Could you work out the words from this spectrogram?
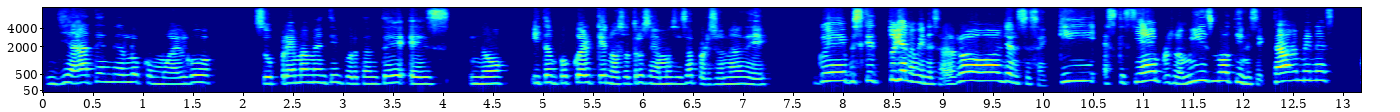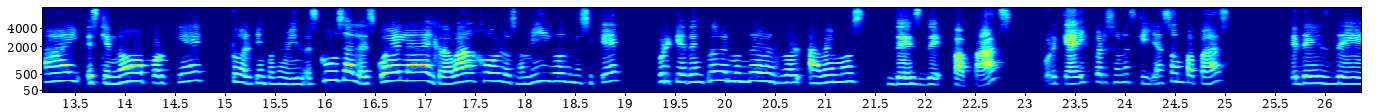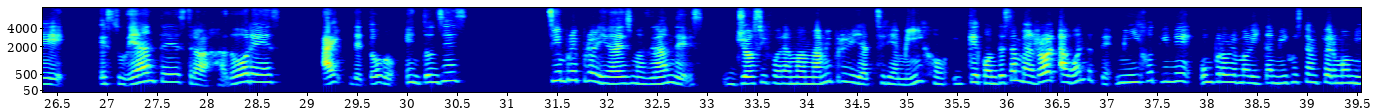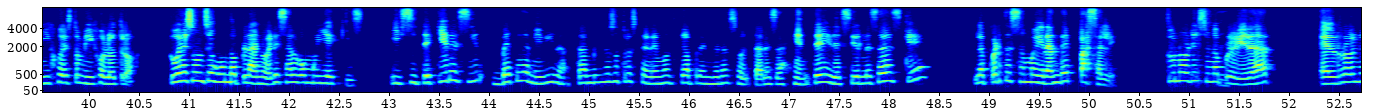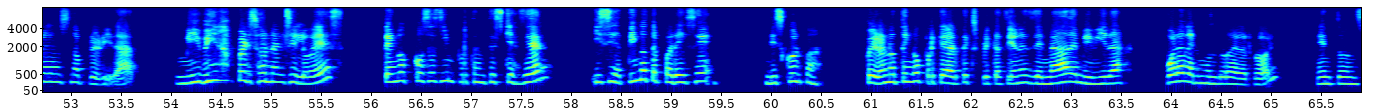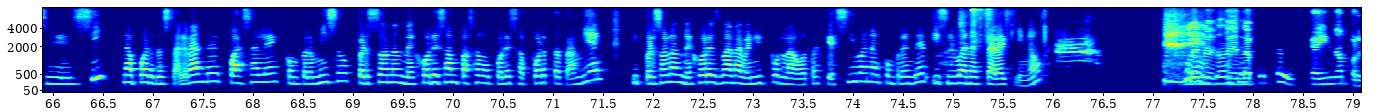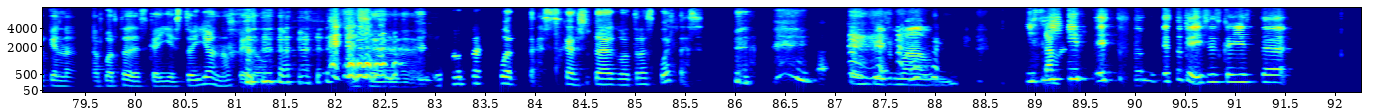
ya tenerlo como algo supremamente importante es no, y tampoco el que nosotros seamos esa persona de, güey, es que tú ya no vienes al rol, ya no estás aquí, es que siempre es lo mismo, tienes exámenes, ay, es que no, ¿por qué? Todo el tiempo es la misma excusa, la escuela, el trabajo, los amigos, no sé qué, porque dentro del mundo del rol habemos desde papás, porque hay personas que ya son papás, desde estudiantes, trabajadores, hay de todo. Entonces, siempre hay prioridades más grandes yo si fuera mamá, mi prioridad sería mi hijo. Y que contéstame el rol, aguántate. Mi hijo tiene un problema ahorita, mi hijo está enfermo, mi hijo esto, mi hijo lo otro. Tú eres un segundo plano, eres algo muy X. Y si te quieres ir, vete de mi vida. También nosotros tenemos que aprender a soltar a esa gente y decirle, ¿sabes qué? La puerta está muy grande, pásale. Tú no eres una prioridad, el rol no es una prioridad, mi vida personal sí lo es, tengo cosas importantes que hacer y si a ti no te parece, disculpa, pero no tengo por qué darte explicaciones de nada de mi vida fuera del mundo del rol. Entonces, sí, la puerta está grande, pásale con permiso. Personas mejores han pasado por esa puerta también y personas mejores van a venir por la otra que sí van a comprender y sí van a estar aquí, ¿no? Bueno, en la puerta de Sky no, porque en la, puerta de Sky estoy yo, ¿no? Pero en otras puertas, hashtag otras puertas. Confirmado. Y sí, esto, esto que dices que ahí está,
